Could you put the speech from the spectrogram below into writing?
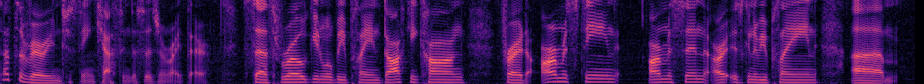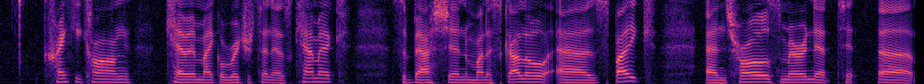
That's a very interesting casting decision right there. Seth Rogen will be playing Donkey Kong. Fred Armisen Armisen is going to be playing um, Cranky Kong. Kevin Michael Richardson as Kamek. Sebastian Maniscalco as Spike. And Charles Marinette, uh,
